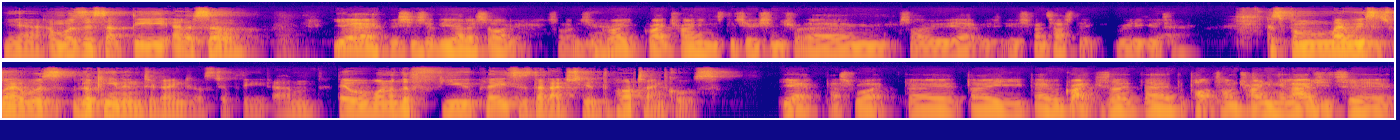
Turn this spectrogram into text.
yeah, and was this at the LSO? Yeah, this is at the LSO, so it was Yeah. a great, great training institution. Um, so yeah, it was, it was fantastic, really good. Yeah. Because from my research, when I was looking into going to osteopathy, um, they were one of the few places that actually did the part-time course. Yeah, that's right. They they they were great because the part-time training allows you to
